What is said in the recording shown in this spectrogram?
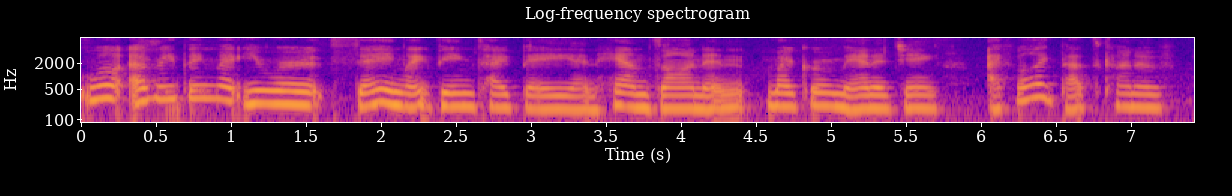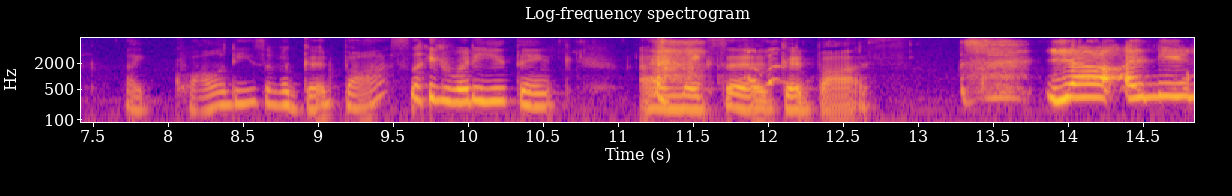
Well, everything that you were saying, like being type A and hands on and micromanaging, I feel like that's kind of like qualities of a good boss. Like, what do you think uh, makes a good boss? Yeah, I mean,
